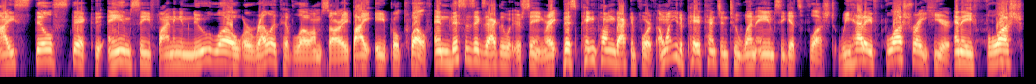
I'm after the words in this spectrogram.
I still stick to AMC finding a new low or relative low, I'm sorry, by April 12th. And this is exactly what you're seeing, right? This ping pong back and forth. I want you to pay attention to when AMC gets flushed. We had a flush right here and a flush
